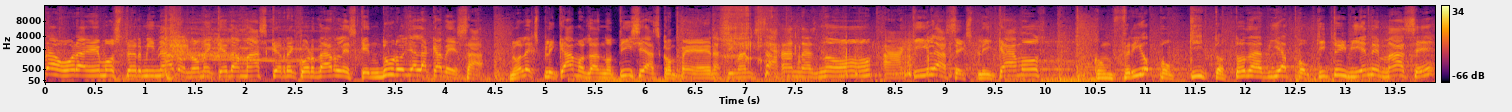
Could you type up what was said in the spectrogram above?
Por ahora hemos terminado. No me queda más que recordarles que en duro y a la cabeza no le explicamos las noticias con peras y manzanas, no. Aquí las explicamos con frío poquito, todavía poquito y viene más, ¿eh?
